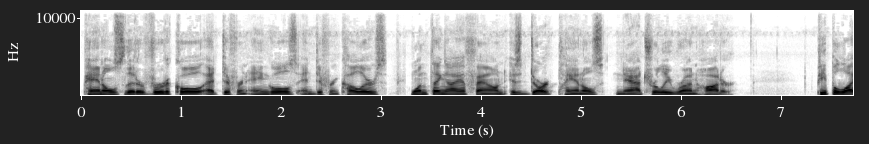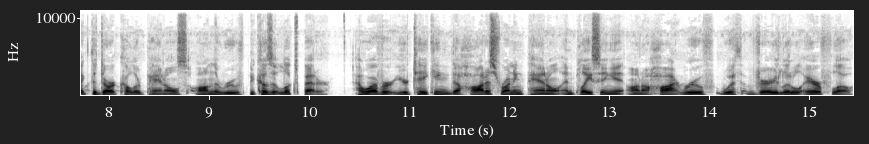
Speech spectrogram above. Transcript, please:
panels that are vertical at different angles and different colors. One thing I have found is dark panels naturally run hotter. People like the dark colored panels on the roof because it looks better. However, you're taking the hottest running panel and placing it on a hot roof with very little airflow,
